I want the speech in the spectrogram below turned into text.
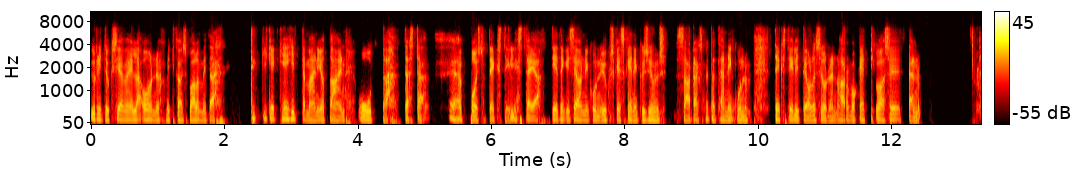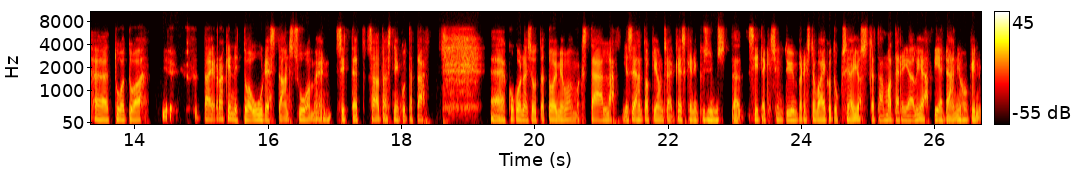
yrityksiä meillä on, mitkä olisi valmiita kehittämään jotain uutta tästä poistotekstiilistä. Ja tietenkin se on niin kuin yksi keskeinen kysymys, saadaanko me tätä niin kuin tekstiiliteollisuuden arvoketjua sitten tuotua tai rakennettua uudestaan Suomeen sitten, että saataisiin niin tätä kokonaisuutta toimivammaksi täällä. Ja sehän toki on se keskeinen kysymys, että siitäkin syntyy ympäristövaikutuksia, jos tätä materiaalia viedään johonkin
